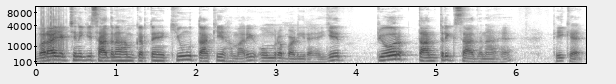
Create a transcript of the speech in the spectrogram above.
वरा यक्षिणी की साधना हम करते हैं क्यों? ताकि हमारी उम्र बढ़ी रहे। ये प्योर तांत्रिक साधना है। ठीक है?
